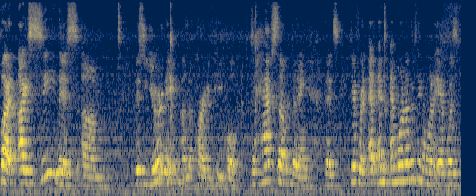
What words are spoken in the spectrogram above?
But I see this, um, this yearning on the part of people to have something that's different. And, and, and one other thing I want to add was,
